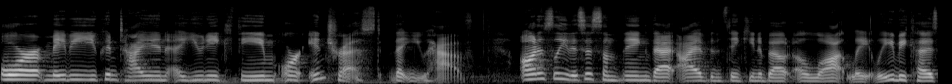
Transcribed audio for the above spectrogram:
or maybe you can tie in a unique theme or interest that you have honestly, this is something that I've been thinking about a lot lately because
